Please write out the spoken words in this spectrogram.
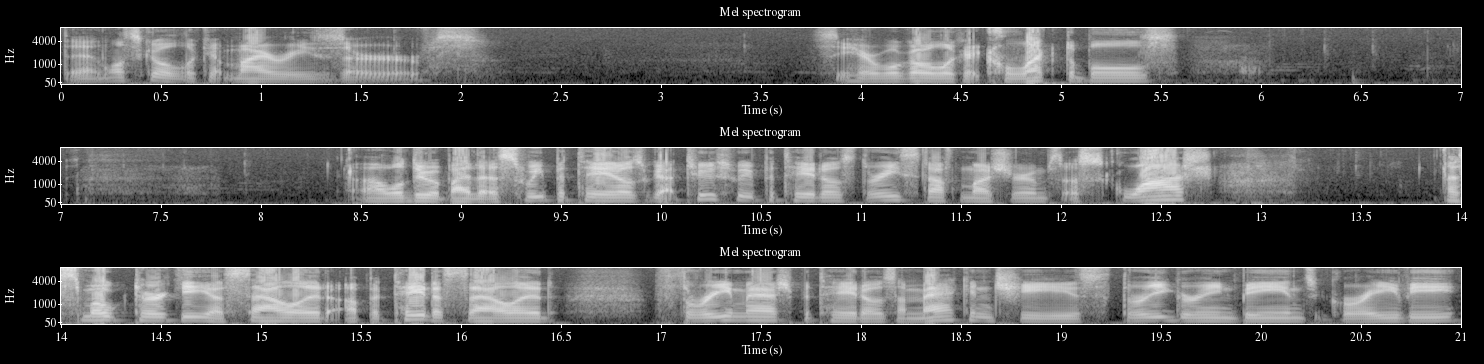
Then let's go look at my reserves. See here, we'll go look at collectibles. Uh, we'll do it by the sweet potatoes. We got two sweet potatoes, three stuffed mushrooms, a squash, a smoked turkey, a salad, a potato salad, three mashed potatoes, a mac and cheese, three green beans, gravy,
